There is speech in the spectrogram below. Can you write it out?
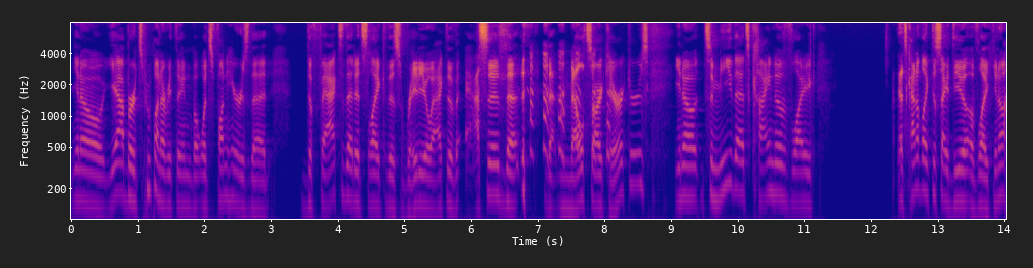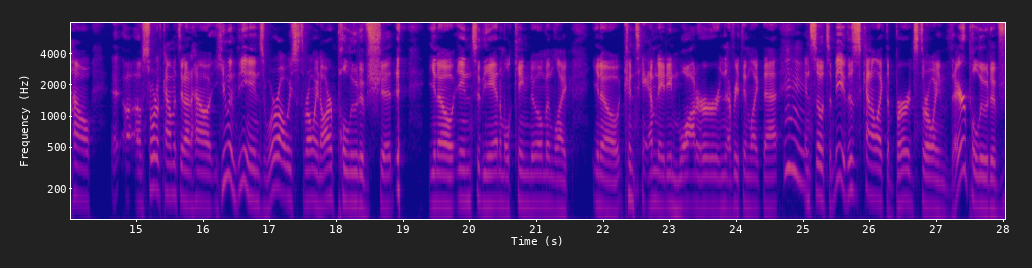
you know, yeah, birds poop on everything. But what's fun here is that the fact that it's like this radioactive acid that that melts our characters. You know, to me, that's kind of like that's kind of like this idea of like you know how uh, I've sort of commented on how human beings we're always throwing our pollutive shit, you know, into the animal kingdom and like you know contaminating water and everything like that. Mhm. And so to me, this is kind of like the birds throwing their pollutive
